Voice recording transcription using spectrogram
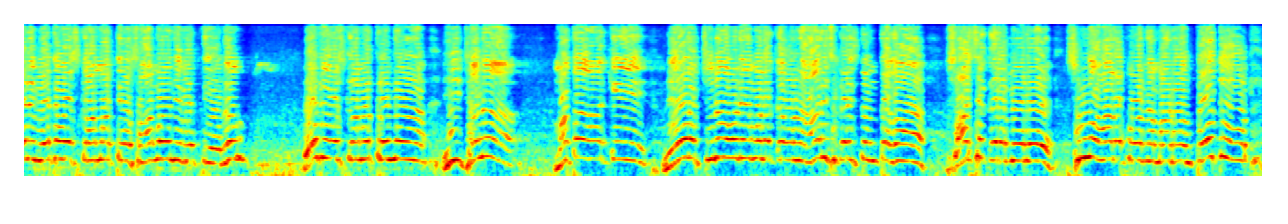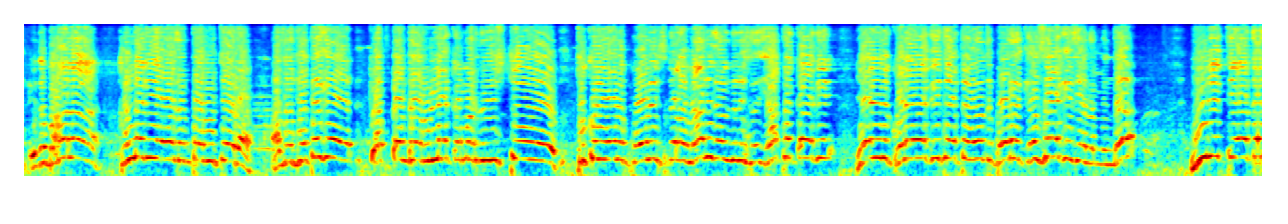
ಏನು ವೇದವಾಸ್ ಕಾಮತ್ ಸಾಮಾನ್ಯ ವ್ಯಕ್ತಿ ಏನು? ವೇದವಾಸ್ ಕಾಮತ್ರನ್ನ ಈ ಜನ ಮತ ಹಾಕಿ ನೇರ ಚುನಾವಣೆ ಮೂಲಕ ಅವರನ್ನು ಆರಿಸಿ ಕಳಿಸಿದಂತಹ ಶಾಸಕರ ಮೇಲೆ ಸುಳ್ಳು ಆರೋಪವನ್ನು ಮಾಡುವಂತಹದ್ದು ಇದು ಬಹಳ ಖಂಡನೀಯವಾದಂತಹ ವಿಚಾರ. ಅದರ ಜೊತೆಗೆ ಕ್ಯಾಪ್ಟನ್ ಅವರು ಉಲ್ಲೇಖ ಮಾಡಿದ ಇಷ್ಟು ತುಕಡಿಯನ್ನು ಪೊಲೀಸ್ಗಳ ವ್ಯಾನಿಗಳನ್ನು ನಿಲ್ಲಿಸಿದ ಯಾತಕ್ಕಾಗಿ? ಏನಿದು ಕೊಲೆ ಆಗಿದೆ ಅಥವಾ ಬೇರೆ ಕೆಲಸ ಆಗಿದೆಯಾ ನಮ್ಮಿಂದ? ಈ ರೀತಿಯಾದ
